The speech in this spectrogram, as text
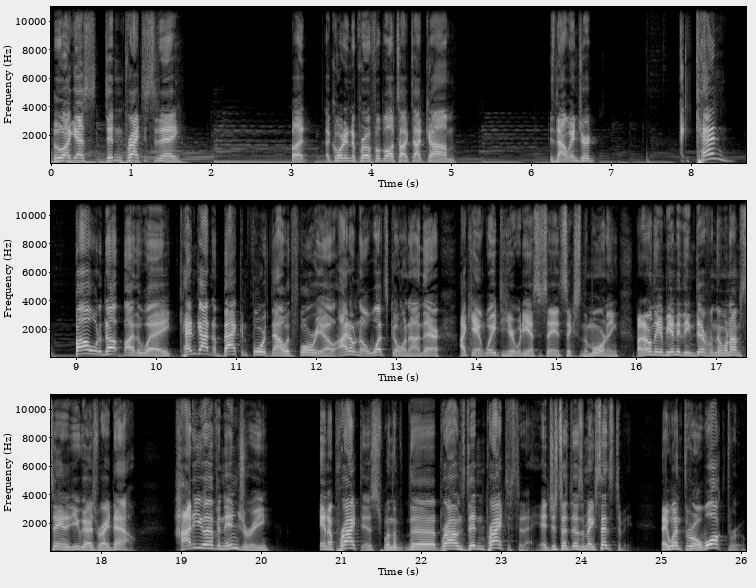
who I guess didn't practice today, but according to ProFootballTalk.com, is now injured. Ken followed it up, by the way. Ken got in a back and forth now with Florio. I don't know what's going on there. I can't wait to hear what he has to say at six in the morning. But I don't think it'll be anything different than what I'm saying to you guys right now. How do you have an injury in a practice when the, the Browns didn't practice today? It just doesn't make sense to me. They went through a walkthrough.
